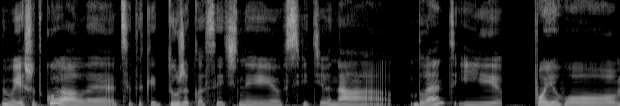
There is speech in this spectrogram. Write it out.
Ну, я шуткую, але це такий дуже класичний в світі на бленд, і по його.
